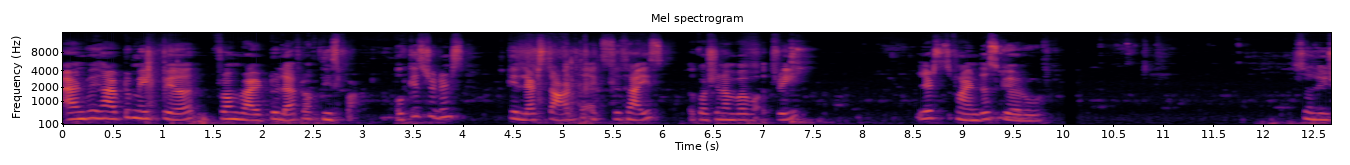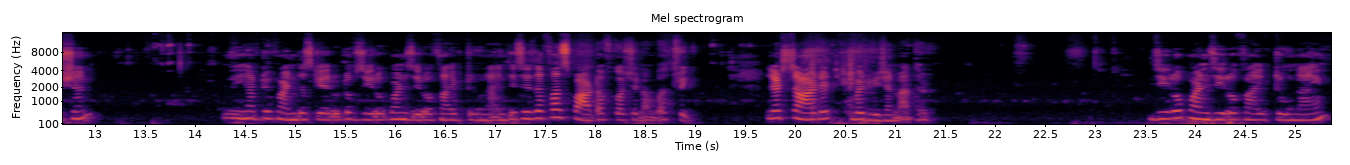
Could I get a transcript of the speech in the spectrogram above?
and we have to make pair from right to left of this part. Okay students, okay let's start the exercise question number 3 let's find the square root solution. We have to find the square root of 0.0529 this is the first part of question number 3 let's start it by division method. 0.0529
